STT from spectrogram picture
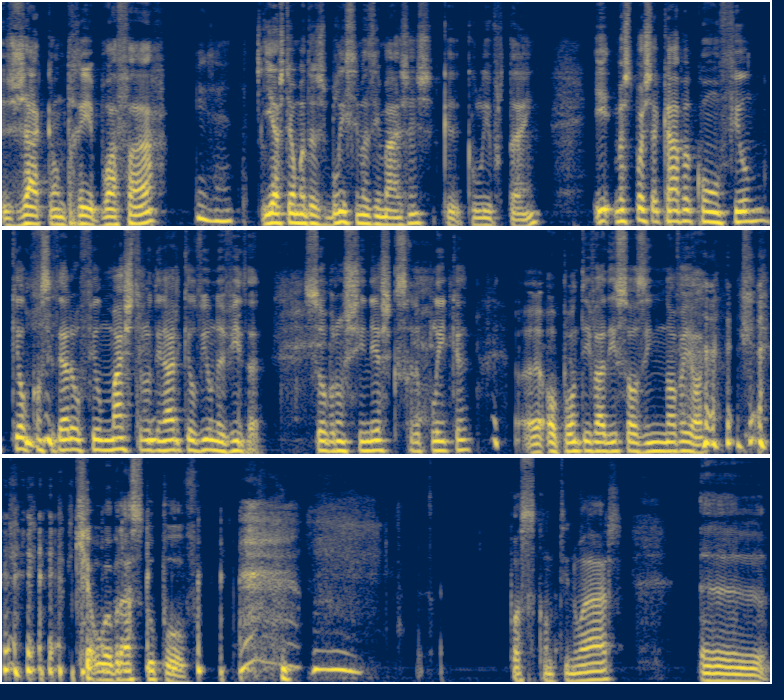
Jacques-André Boifard, Exato. e esta é uma das belíssimas imagens que, que o livro tem, e, mas depois acaba com um filme que ele considera o filme mais extraordinário que ele viu na vida, sobre um chinês que se replica uh, ao ponto de invadir sozinho Nova York, que é o abraço do povo. Posso continuar? Uh,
